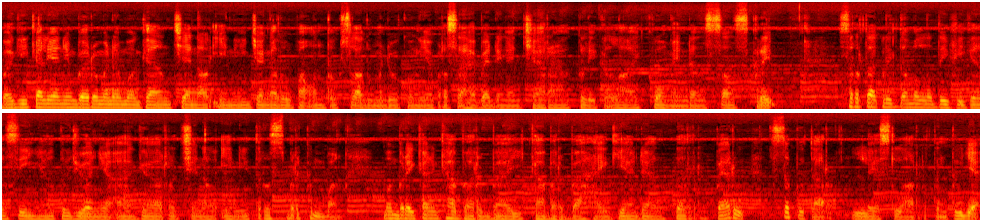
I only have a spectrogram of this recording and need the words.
Bagi kalian yang baru menemukan channel ini Jangan lupa untuk selalu mendukungnya persahabat dengan cara klik like, komen, dan subscribe serta klik tombol notifikasinya tujuannya agar channel ini terus berkembang, memberikan kabar baik, kabar bahagia, dan terbaru seputar Leslar tentunya.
